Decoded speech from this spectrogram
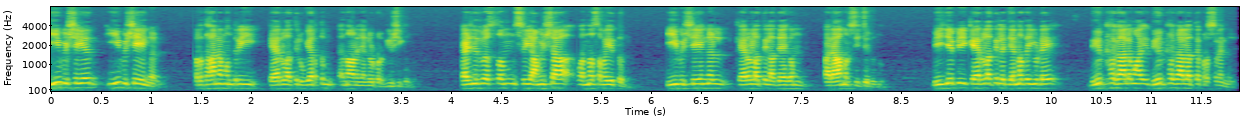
ഈ വിഷയം ഈ വിഷയങ്ങൾ പ്രധാനമന്ത്രി കേരളത്തിൽ ഉയർത്തും എന്നാണ് ഞങ്ങൾ പ്രതീക്ഷിക്കുന്നത് കഴിഞ്ഞ ദിവസം ശ്രീ അമിത്ഷാ വന്ന സമയത്തും ഈ വിഷയങ്ങൾ കേരളത്തിൽ അദ്ദേഹം പരാമർശിച്ചിരുന്നു. ബി ജെ പി കേരളത്തിലെ ജനതയുടെ ദീർഘകാലമായി ദീർഘകാലത്തെ പ്രശ്നങ്ങൾ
